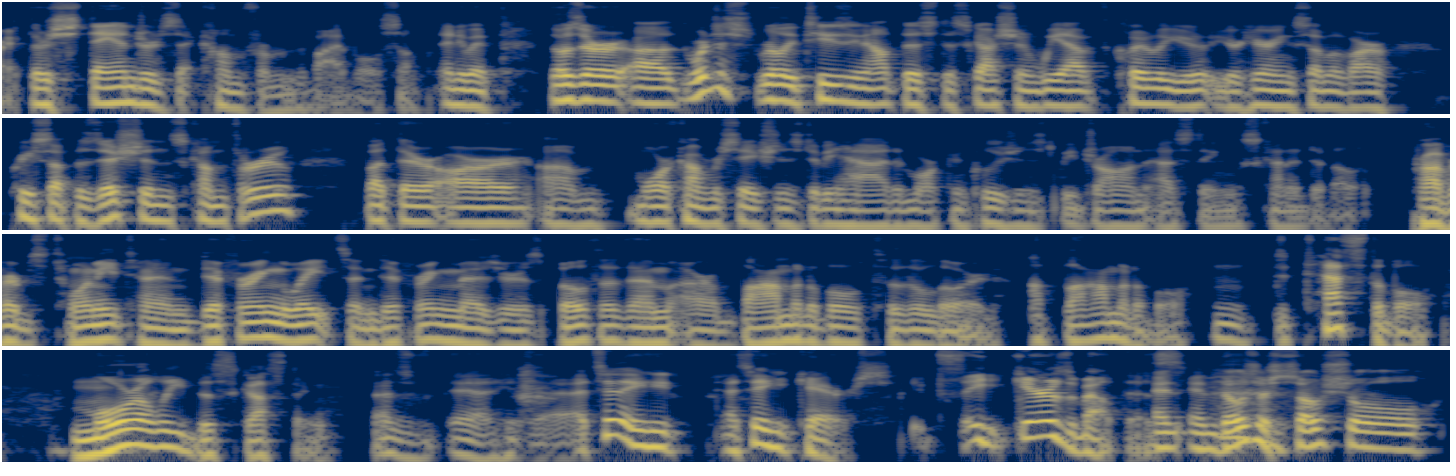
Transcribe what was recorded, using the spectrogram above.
Right. There's standards that come from the Bible. So anyway, those are uh, we're just really teasing out this discussion. We have clearly you're, you're hearing some of our presuppositions come through, but there are um, more conversations to be had and more conclusions to be drawn as things kind of develop. Proverbs 20:10 differing weights and differing measures both of them are abominable to the Lord abominable Hmm. detestable morally disgusting That's yeah. he- I'd say that he I'd say he cares, I'd say he cares about this and and those are social,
